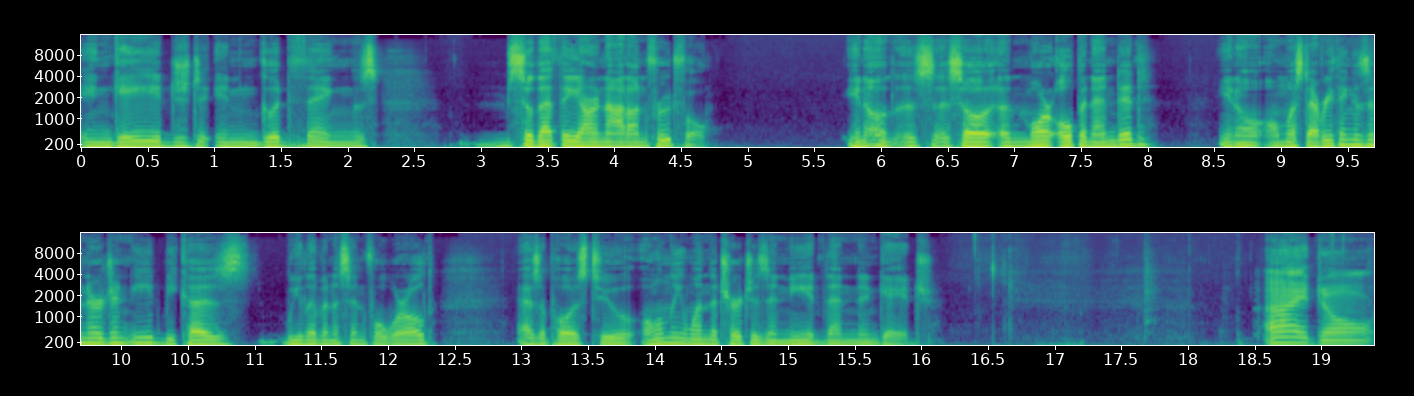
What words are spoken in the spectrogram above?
engaged in good things, so that they are not unfruitful. You know, so uh, more open ended. You know, almost everything is an urgent need because we live in a sinful world, as opposed to only when the church is in need, then engage. I don't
